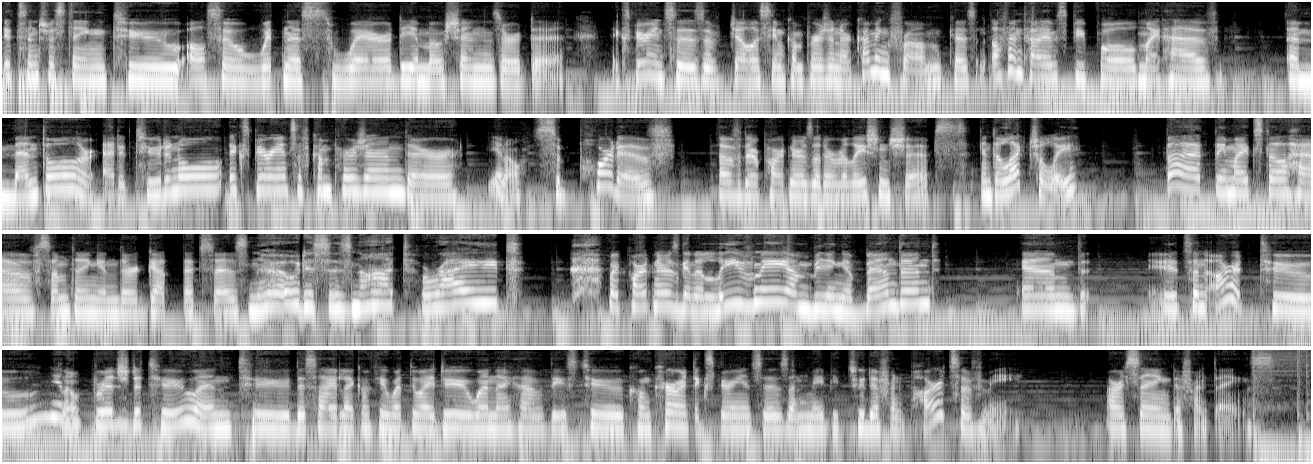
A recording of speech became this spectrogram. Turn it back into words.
it's interesting to also witness where the emotions or the experiences of jealousy and compersion are coming from, because oftentimes people might have a mental or attitudinal experience of compersion. They're, you know, supportive of their partners or their relationships intellectually, but they might still have something in their gut that says, no, this is not right. My partner is going to leave me. I'm being abandoned. And it's an art to, you know, bridge the two and to decide, like, okay, what do I do when I have these two concurrent experiences and maybe two different parts of me are saying different things?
